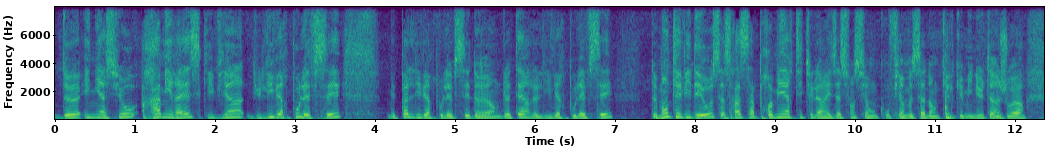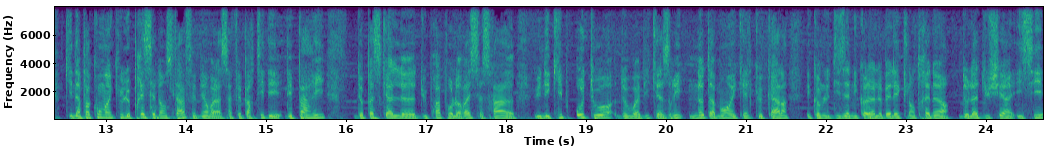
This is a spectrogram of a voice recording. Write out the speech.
de Ignacio Ramirez qui vient du Liverpool FC, mais pas le Liverpool FC de Angleterre, le Liverpool FC de Montevideo. Ça sera sa première titularisation si on confirme ça dans quelques minutes. Un joueur qui n'a pas convaincu le précédent staff. Et bien voilà, ça fait partie des, paris de Pascal euh, Duprat. Pour le reste, ça sera euh, une équipe autour de Wabi Kazri, notamment et quelques cadres. Et comme le disait Nicolas Lebellec, l'entraîneur de la Duchère ici,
